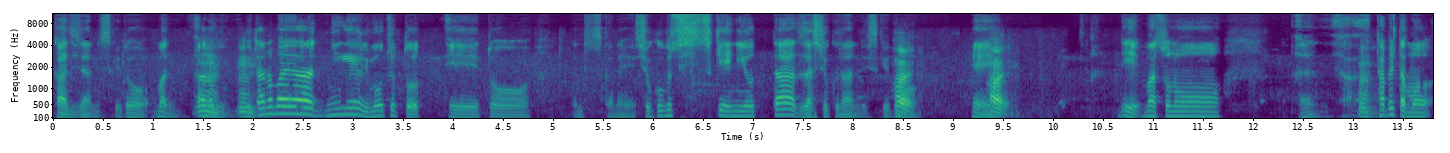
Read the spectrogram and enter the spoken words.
感じなんですけど、まあ、あの、うんうん。豚の場合は人間よりもうちょっと、えっ、と、なんですかね、植物質系によった雑食なんですけど、はい。ええ。はい。で、まあ、その、あうん。食べたもの、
